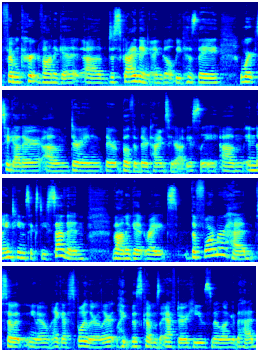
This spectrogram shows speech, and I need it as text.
from Kurt Vonnegut uh, describing Engle because they worked together um, during their both of their times here, obviously. Um, in 1967, Vonnegut writes, "The former head, so it, you know, I guess spoiler alert, like this comes after he's no longer the head.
